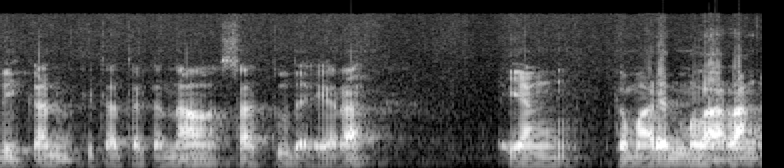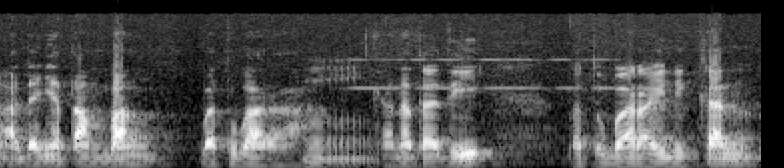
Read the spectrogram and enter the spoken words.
Mulih kan kita terkenal satu daerah yang kemarin melarang adanya tambang batu bara. Hmm. Karena tadi batu bara ini kan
